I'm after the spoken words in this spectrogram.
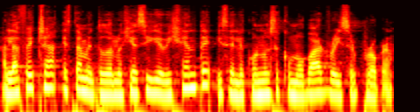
A la fecha, esta metodología sigue vigente y se le conoce como Bar Racer Program.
